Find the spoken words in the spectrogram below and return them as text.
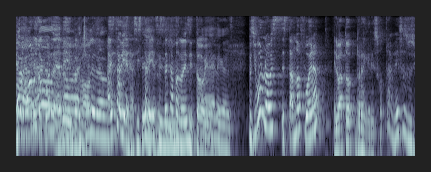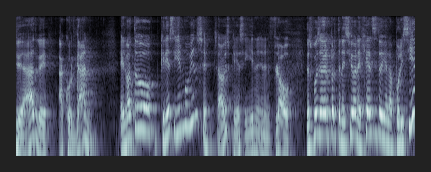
por favor, no se acuerde de mí, no, por favor. Ahí está bien, así está Sí, bien. Usted nada más lo dice y todo bien. Güey. Pues igual una vez estando afuera, el vato regresó otra vez a su ciudad, güey, a Kurgan. El vato quería seguir moviéndose, ¿sabes? Quería seguir en, el flow. Después de haber pertenecido al ejército y a la policía,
